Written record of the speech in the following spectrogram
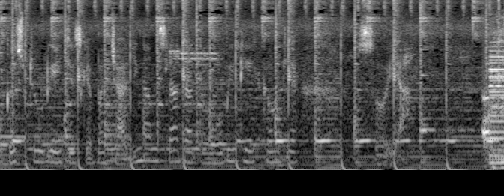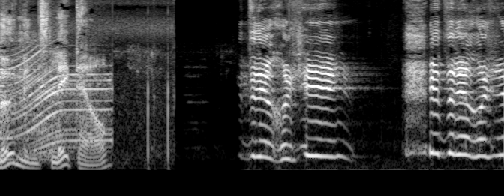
बिकॉज़ टूट गई थी, उसके बाद चार्जिंग का मसला था तो वो भी ठीक हो गया। सो या Moments later. इतनी खुशी इतनी खुशी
